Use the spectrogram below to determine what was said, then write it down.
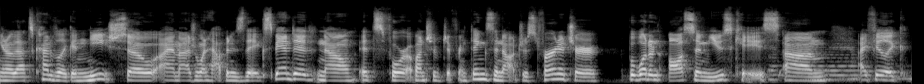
you know, that's kind of like a niche. So I imagine what happened is they expanded. Now it's for a bunch of different things and not just furniture. But what an awesome use case. Um, I feel like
